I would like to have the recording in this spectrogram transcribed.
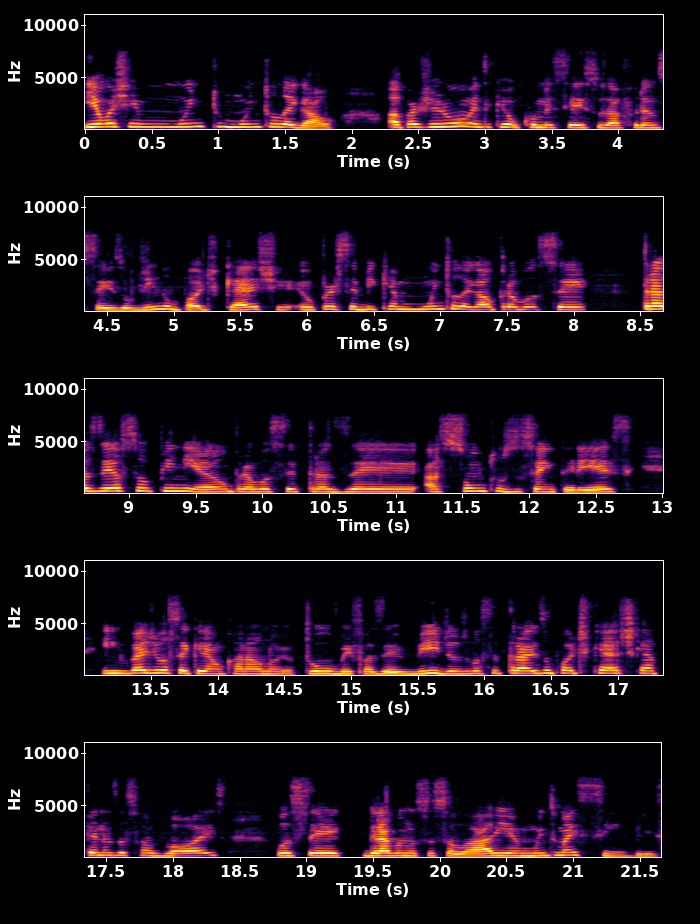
E eu achei muito, muito legal. A partir do momento que eu comecei a estudar francês ouvindo um podcast, eu percebi que é muito legal para você trazer a sua opinião, para você trazer assuntos do seu interesse. E, em vez de você criar um canal no YouTube e fazer vídeos, você traz um podcast que é apenas a sua voz, você grava no seu celular e é muito mais simples.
